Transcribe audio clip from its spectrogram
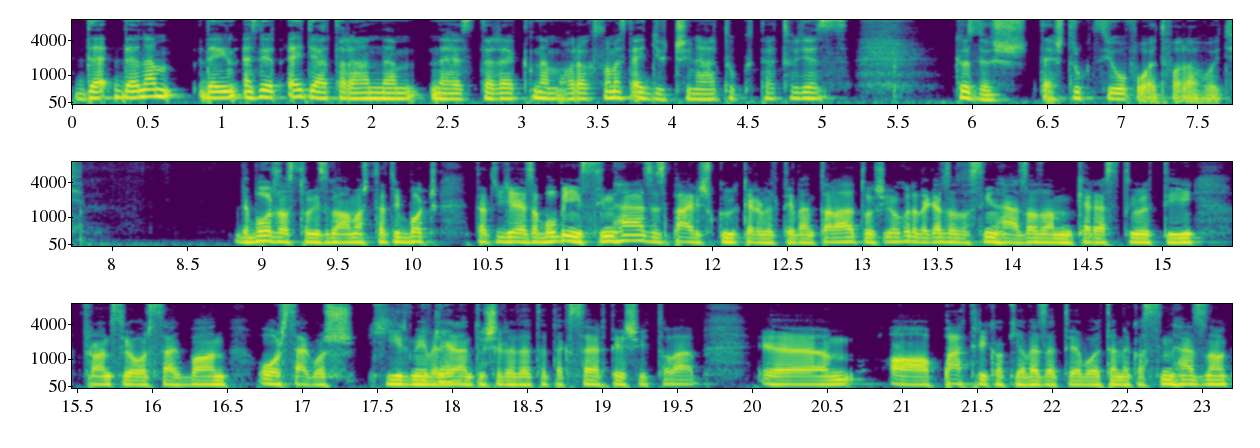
De, de, nem, de én ezért egyáltalán nem neheztelek, nem haragszom, ezt együtt csináltuk, tehát hogy ez közös destrukció volt valahogy de borzasztó izgalmas, tehát, hogy bocs, tehát ugye ez a Bobigny színház, ez Párizs külkerületében található, és gyakorlatilag ez az a színház az, amin keresztül ti Franciaországban országos hírnével jelentőségre tettetek szert, és így tovább. A Patrik, aki a vezetője volt ennek a színháznak,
